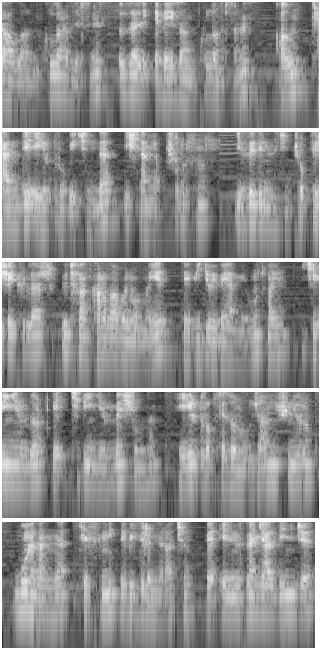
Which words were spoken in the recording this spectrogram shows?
ağlarını kullanabilirsiniz. Özellikle ağını kullanırsanız ağın kendi airdrop'u içinde işlem yapmış olursunuz. İzlediğiniz için çok teşekkürler. Lütfen kanala abone olmayı ve videoyu beğenmeyi unutmayın. 2024 ve 2025 yılının airdrop sezonu olacağını düşünüyorum. Bu nedenle kesinlikle bildirimleri açın ve elinizden geldiğince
